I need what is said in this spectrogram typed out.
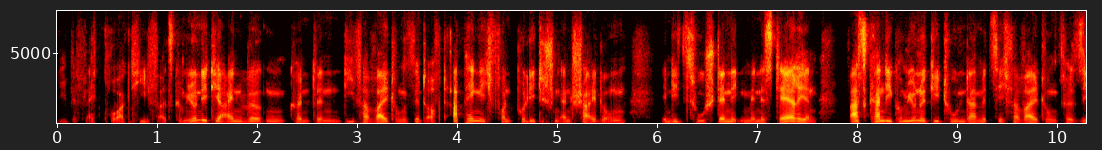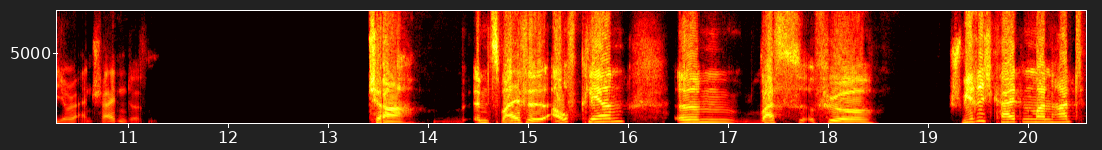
wie wir vielleicht proaktiv als Community einwirken könnten. Die Verwaltungen sind oft abhängig von politischen Entscheidungen in die zuständigen Ministerien. Was kann die Community tun, damit sich Verwaltungen für Zero entscheiden dürfen? Tja, im Zweifel aufklären, ähm, was für Schwierigkeiten man hat,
